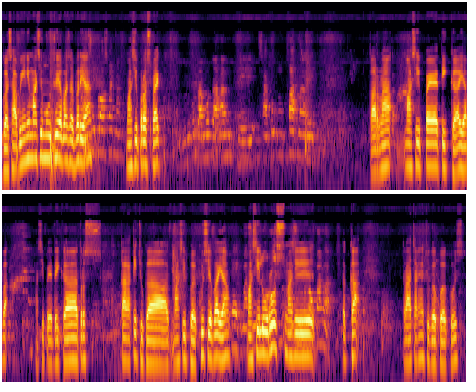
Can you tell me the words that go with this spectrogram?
juga sapi ini masih muda ya Pak Sabar ya. Masih prospek Mas. Masih prospek Mudah-mudahan di 14 nanti karena masih P3 ya Pak. Masih P3 terus kaki juga masih bagus ya Pak ya. Masih lurus, masih tegak. Teracaknya juga bagus.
